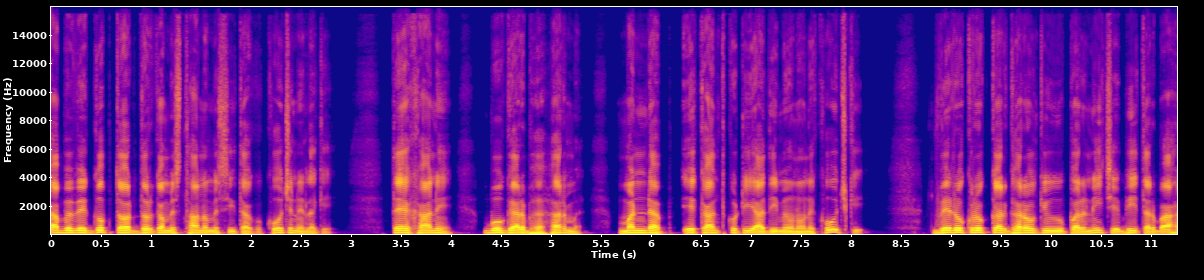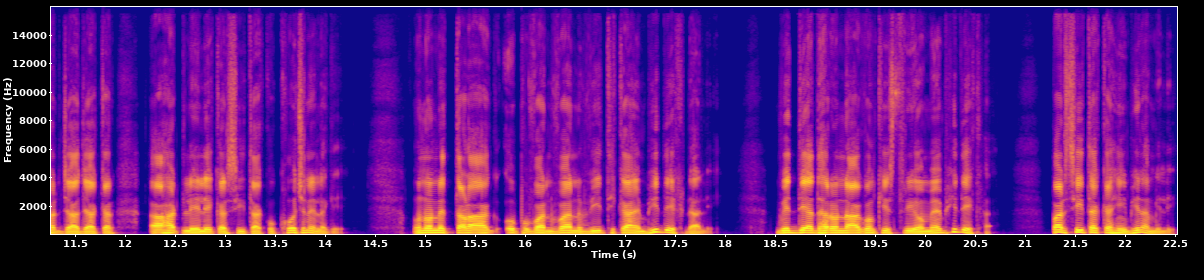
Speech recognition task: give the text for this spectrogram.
अब वे गुप्त और दुर्गम स्थानों में सीता को खोजने लगे। तहखाने, भूगर्भ, हर्म, मंडप एकांत कुटी आदि में उन्होंने खोज की। वे रुक रुक कर घरों के ऊपर नीचे भीतर बाहर जा जाकर आहट ले लेकर सीता को खोजने लगे। उन्होंने तड़ाग, उपवन, वन, वीथिकाएँ भी देख डाली। विद्याधर, नागों की स्त्रियों में भी देखा। पर सीता कहीं भी न मिली।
